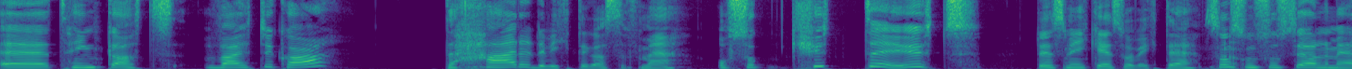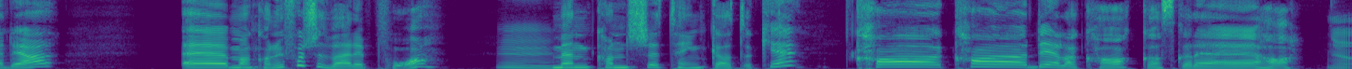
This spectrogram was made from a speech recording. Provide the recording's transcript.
eh, tenke at veit du hva, det her er det viktigste for meg, og så kutter jeg ut det som ikke er så viktig. Sånn som sosiale medier. Eh, man kan jo fortsatt være på, Mm. men kanskje tenke at ok, hva, hva del av kaka skal det ha? Ja.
